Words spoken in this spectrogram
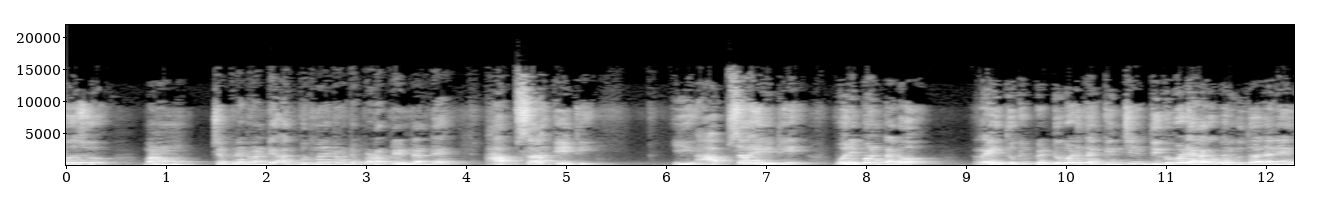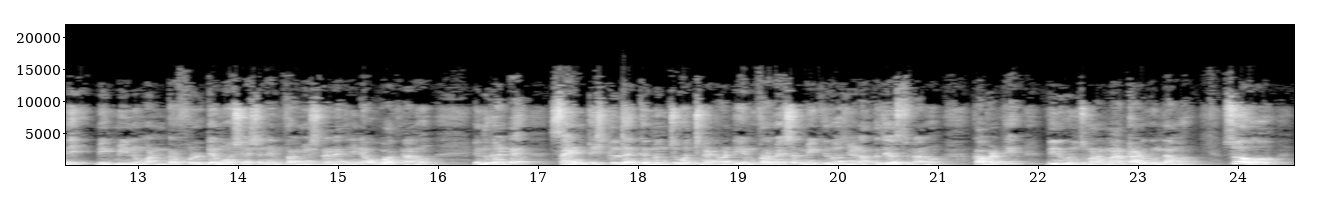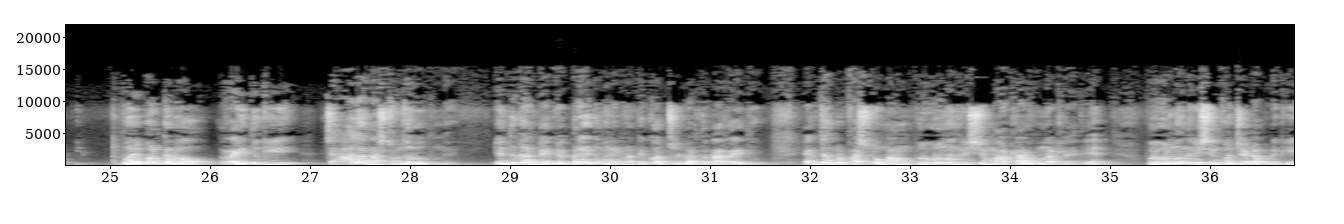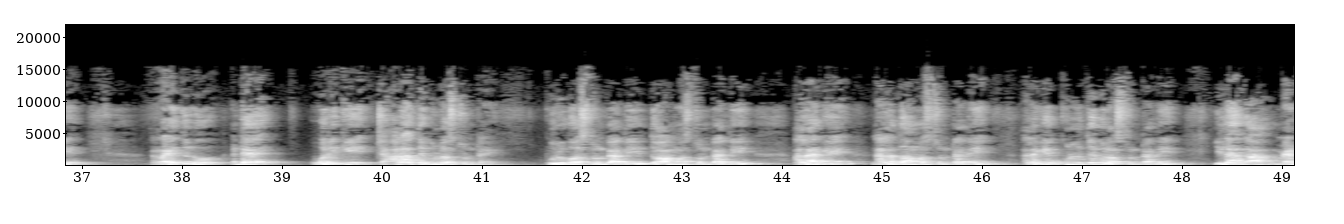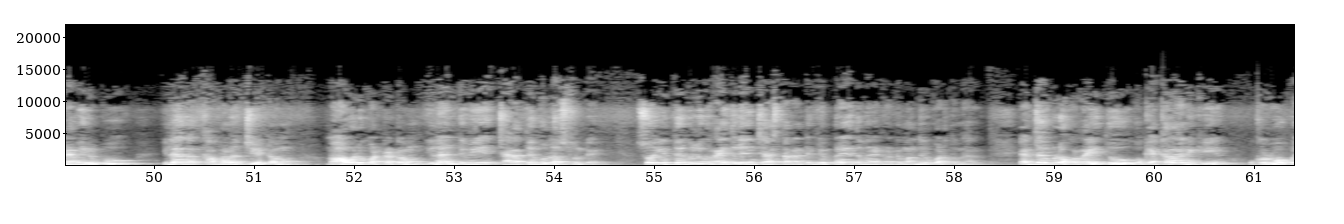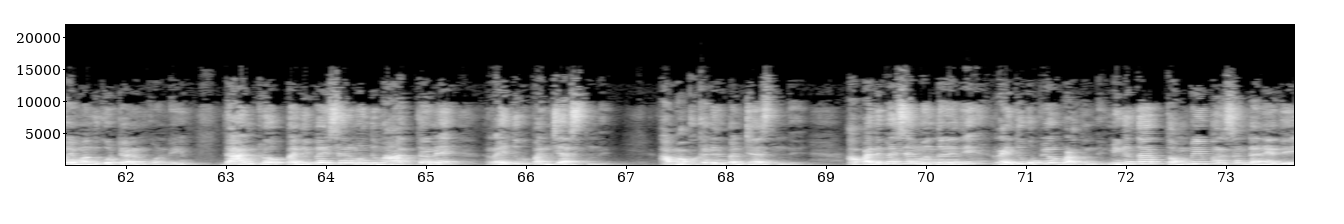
ఈరోజు మనం చెప్పినటువంటి అద్భుతమైనటువంటి ప్రోడక్ట్ ఏంటంటే ఆప్సా ఎయిటీ. ఈ ఆప్సా ఎయిటీ వరి పంటలో రైతుకి పెట్టుబడి తగ్గించి దిగుబడి ఎలాగ పెరుగుతుంది అనేది మీకు నేను వండర్ఫుల్ డెమోస్ట్రేషన్ ఇన్ఫర్మేషన్ అనేది నేను ఇవ్వబోతున్నాను. ఎందుకంటే సైంటిస్టుల దగ్గర నుంచి వచ్చినటువంటి ఇన్ఫర్మేషన్ మీకు ఈరోజు నేను అందజేస్తున్నాను. కాబట్టి దీని గురించి మనం మాట్లాడుకుందాము. సో వరి పంటలో రైతుకి చాలా నష్టం జరుగుతుంది. ఎందుకంటే విపరీతమైనటువంటి ఖర్చులు పెడుతున్నారు రైతు. ఎగ్జాంపుల్ ఫస్ట్ మనం పురుగుల మంది విషయం మాట్లాడుకున్నట్లయితే పురుగుల మంది విషయంకి వచ్చేటప్పటికి రైతులు అంటే వరికి చాలా తెగుళ్ళు వస్తుంటాయి. పురుగు వస్తుంటుంది దోమ వస్తుంటుంది అలాగే నల్లదోమ వస్తుంటుంది అలాగే కుళ్ళు తెగులు వస్తుంటుంది. ఇలాగా మెడవిరుపు ఇలాగా కవ్వలు వచ్చేయటం మావులు కొట్టడం ఇలాంటివి చాలా తెగుళ్ళు వస్తుంటాయి. సో ఈ తెగుళ్ళకు రైతులు ఏం చేస్తారంటే విపరీతమైనటువంటి మందులు కొడుతున్నారు. ఎగ్జాంపుల్ ఒక రైతు ఒక ఎకరానికి ఒక రూపాయి మందు కొట్టాడు అనుకోండి దాంట్లో పది పైసల మందు మాత్రమే రైతుకు పనిచేస్తుంది. ఆ మొక్కకు అనేది పనిచేస్తుంది. ఆ పది పైసల మందు అనేది రైతుకు ఉపయోగపడుతుంది. మిగతా తొంభై పర్సెంట్ అనేది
